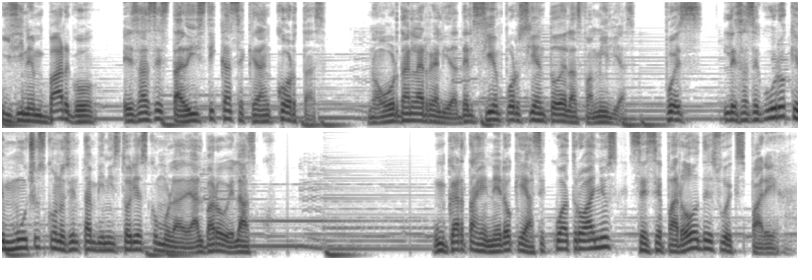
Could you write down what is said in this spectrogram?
Y sin embargo, esas estadísticas se quedan cortas, no abordan la realidad del 100% de las familias, pues les aseguro que muchos conocen también historias como la de Álvaro Velasco, un cartagenero que hace cuatro años se separó de su expareja.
